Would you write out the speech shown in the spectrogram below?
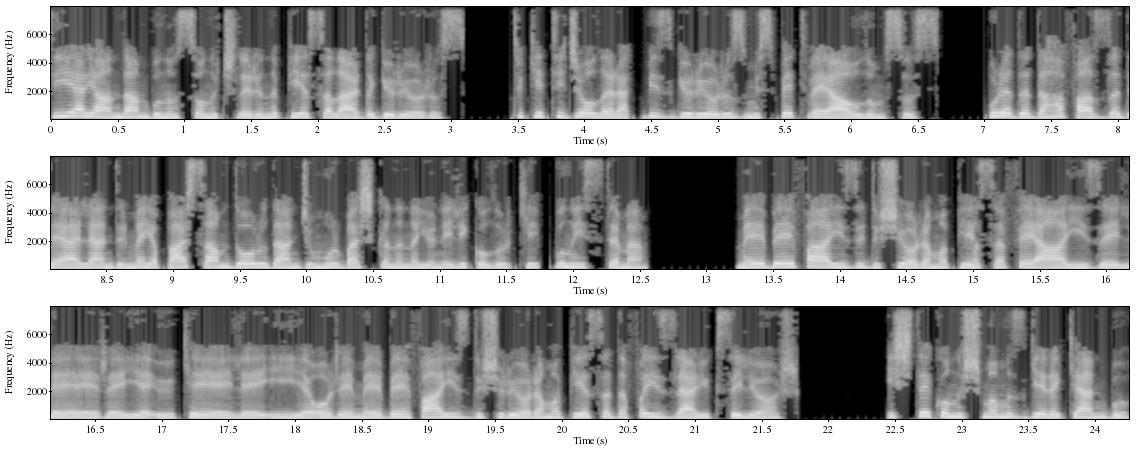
Diğer yandan bunun sonuçlarını piyasalarda görüyoruz. Tüketici olarak biz görüyoruz müspet veya olumsuz. Burada daha fazla değerlendirme yaparsam doğrudan Cumhurbaşkanına yönelik olur ki, bunu istemem. MB faizi düşüyor ama piyasa FAIZLERYÜKELİYOR faiz düşürüyor ama piyasada faizler yükseliyor. İşte konuşmamız gereken bu.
